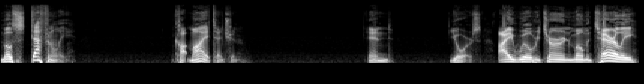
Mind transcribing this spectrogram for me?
most definitely caught my attention and yours. I will return momentarily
